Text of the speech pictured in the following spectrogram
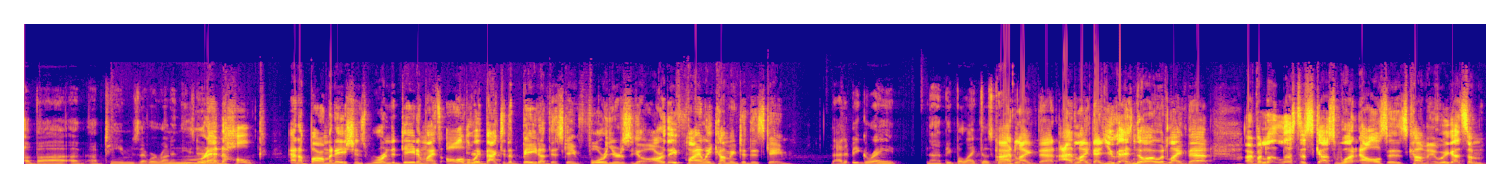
of uh, of, of teams that we're running these days. Red Hulk and Abominations were in the data mines all the way back to the beta of this game four years ago. Are they finally coming to this game? That'd be great. Uh, people like those I'd like that. I'd like that. You guys know I would like that. All right, but let, us discuss what else is coming. We got some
